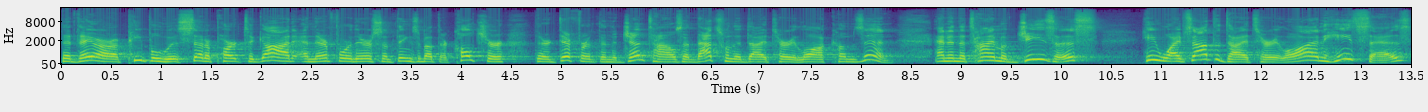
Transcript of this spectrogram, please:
that they are a people who is set apart to God, and therefore there are some things about their culture that are different than the Gentiles, and that's when the dietary law comes in. And in the time of Jesus, he wipes out the dietary law and he says,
